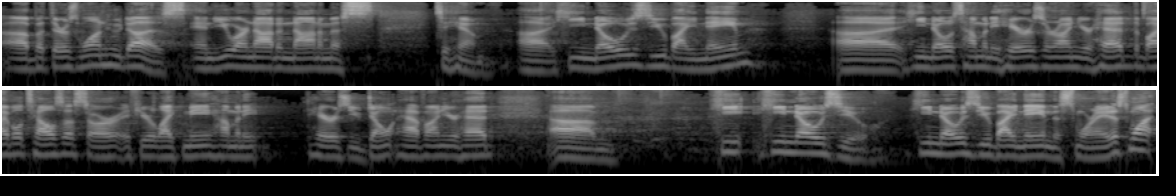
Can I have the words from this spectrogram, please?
uh, but there's one who does, and you are not anonymous to him. Uh, he knows you by name. Uh, he knows how many hairs are on your head, the Bible tells us, or if you're like me, how many hairs you don't have on your head. Um, he, he knows you. He knows you by name this morning. I just, want,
